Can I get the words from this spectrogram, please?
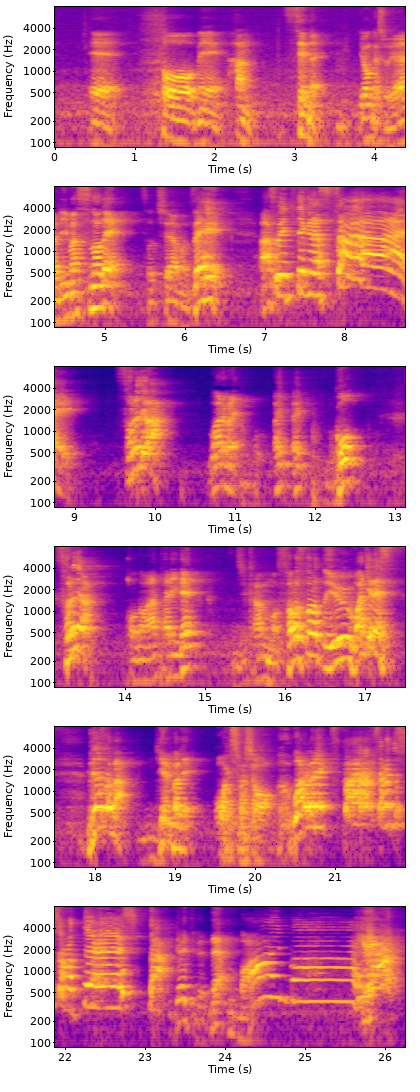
えー、東名阪仙台4箇所やりますので、そちらもぜひ遊びに来てください。それでは、我々、はい、はい、5。それでは、この辺りで、時間もそろそろというわけです。皆様、現場でお会いしましょう。我々、スパークサンドショーでした。元気でね。バイバイ。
